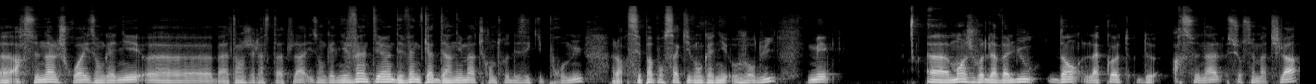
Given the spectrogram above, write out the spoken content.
euh, Arsenal, je crois, ils ont gagné. Euh, bah attends, j'ai la stat là. Ils ont gagné 21 des 24 derniers matchs contre des équipes promues. Alors c'est pas pour ça qu'ils vont gagner aujourd'hui, mais euh, moi, je vois de la value dans la cote de Arsenal sur ce match-là.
